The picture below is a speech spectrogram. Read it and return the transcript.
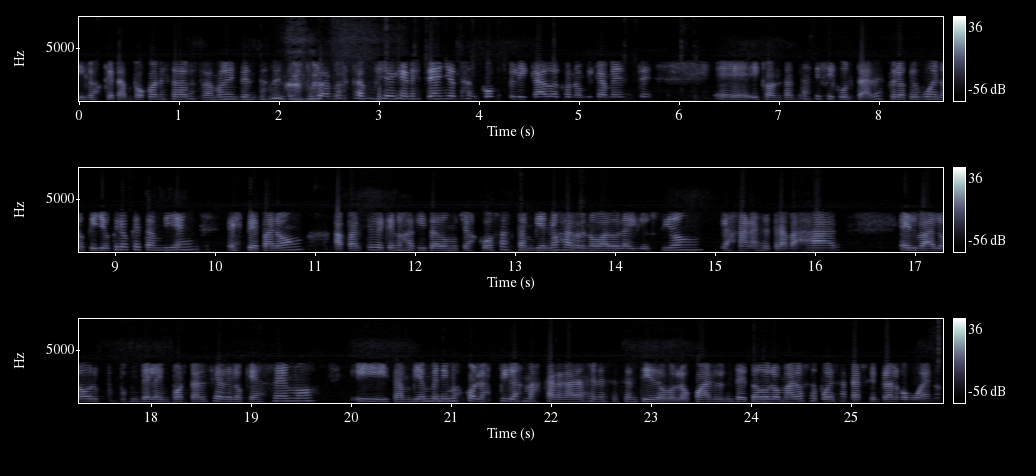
y los que tampoco han estado en nuestra mano intentando incorporarlos también en este año tan complicado económicamente eh, y con tantas dificultades, pero que bueno, que yo creo que también este parón, aparte de que nos ha quitado muchas cosas, también nos ha renovado la ilusión, las ganas de trabajar, el valor de la importancia de lo que hacemos y también venimos con las pilas más cargadas en ese sentido, con lo cual de todo lo malo se puede sacar siempre algo bueno.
